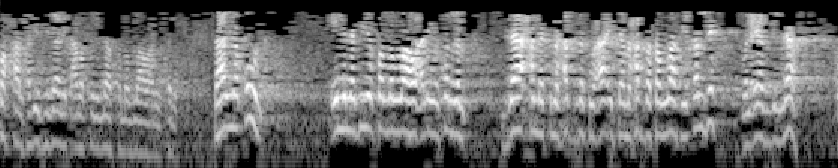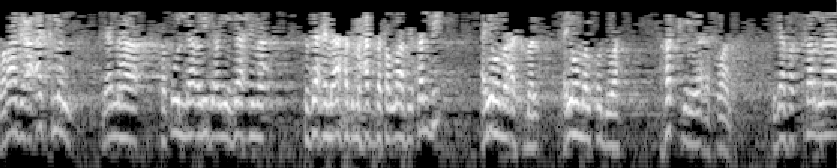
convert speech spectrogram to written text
صح الحديث بذلك عن رسول الله صلى الله عليه وسلم. فهل نقول إن النبي صلى الله عليه وسلم زاحمت محبة عائشة محبة الله في قلبه؟ والعياذ بالله. ورابعة أكمل لأنها تقول لا أريد أن يزاحم تزاحم أحد محبة الله في قلبي أيهما أكمل؟ أيهما القدوة؟ فكروا يا إخوان. إذا فكرنا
